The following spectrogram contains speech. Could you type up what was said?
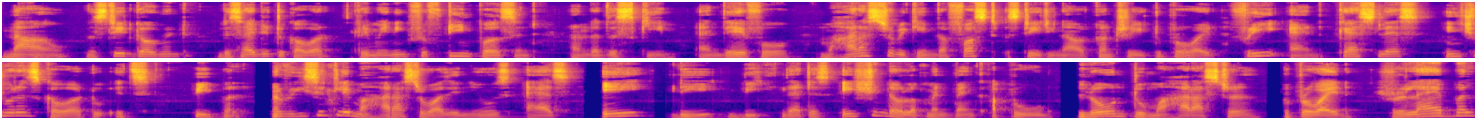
Now, the state government decided to cover remaining 15% under the scheme, and therefore, Maharashtra became the first state in our country to provide free and cashless insurance cover to its people. Now, recently, Maharashtra was in news as ADB, that is Asian Development Bank, approved loan to Maharashtra to provide reliable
